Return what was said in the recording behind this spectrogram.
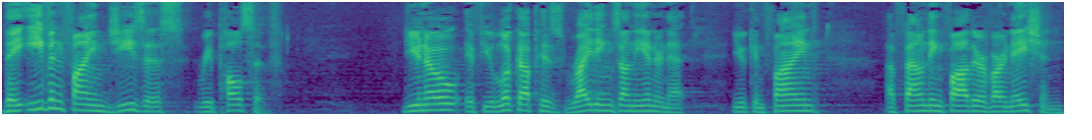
They even find Jesus repulsive. Do you know, if you look up his writings on the internet, you can find a founding father of our nation,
